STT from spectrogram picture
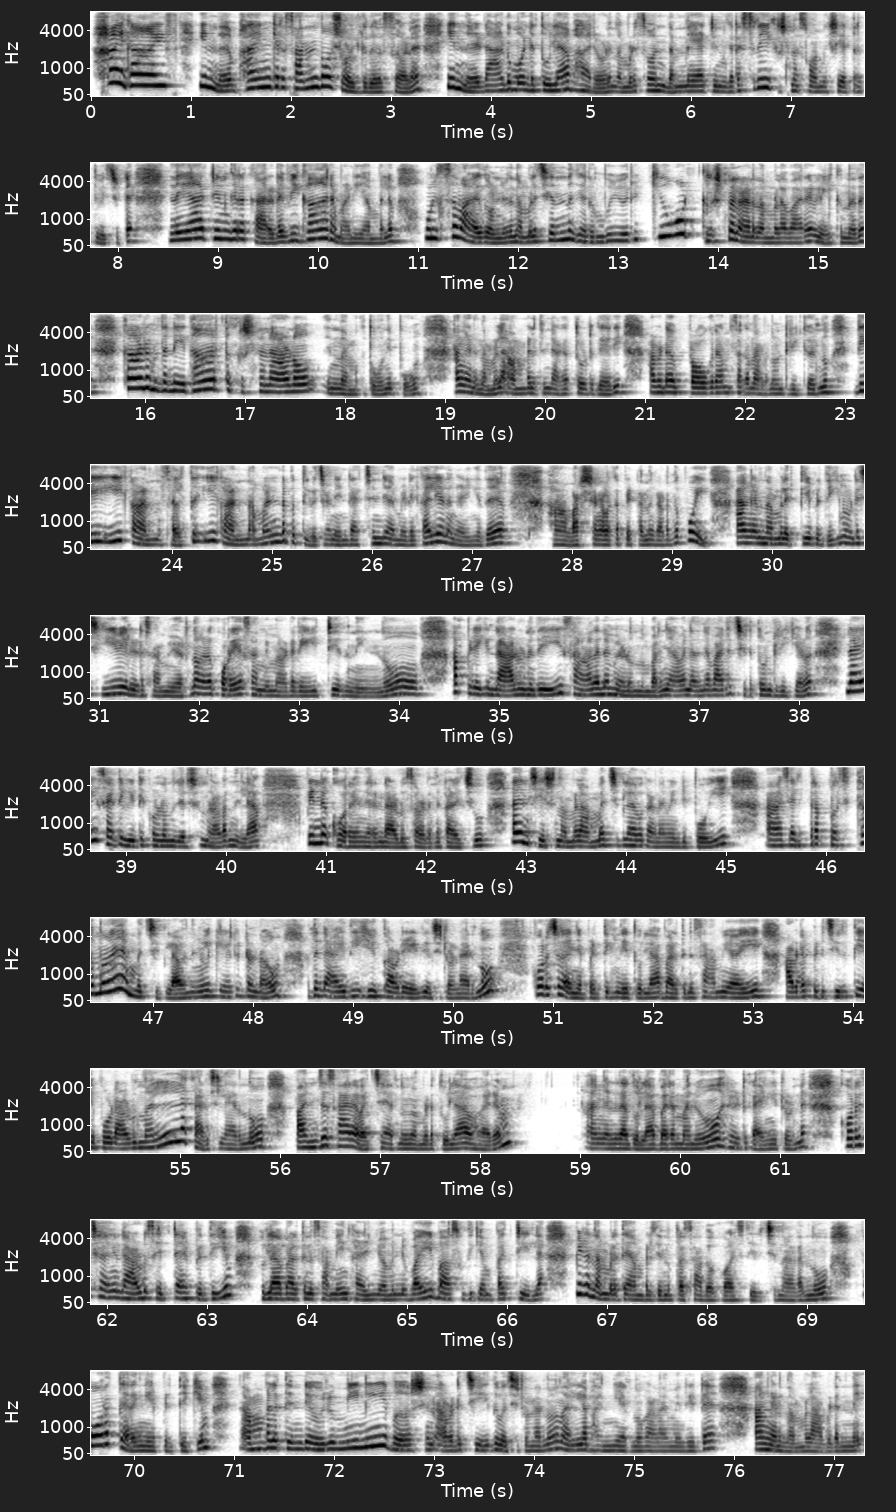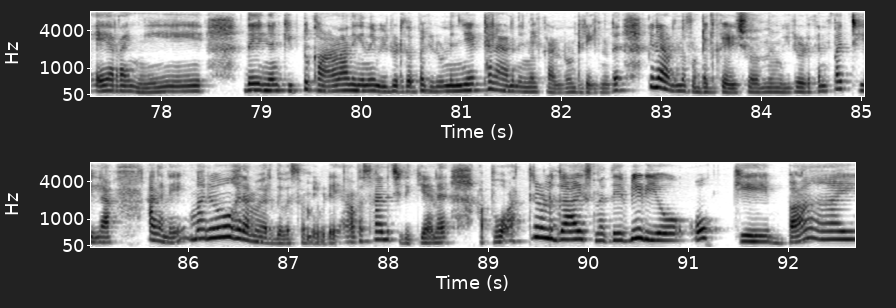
Hi guys ഇന്ന് ഭയങ്കര സന്തോഷമുള്ളൊരു ദിവസമാണ്. ഇന്ന് ഡാഡുമോന്റെ തുലാഭാരമാണ് നമ്മുടെ സ്വന്തം നെയ്യാറ്റിൻകര ശ്രീകൃഷ്ണസ്വാമി ക്ഷേത്രത്തിൽ വെച്ചിട്ട് നെയ്യാറ്റിൻകരക്കാരുടെ വികാരമാണ് ഈ അമ്പലം. ഉത്സവമായതുകൊണ്ട് നമ്മൾ ചെന്ന് കയറുമ്പോൾ ഈ ഒരു ക്യൂട്ട് കൃഷ്ണനാണ് നമ്മളെ വരവേൽക്കുന്നത്. കാണുമ്പോൾ തന്നെ യഥാർത്ഥ കൃഷ്ണനാണോ എന്ന് നമുക്ക് തോന്നിപ്പോവും. അങ്ങനെ നമ്മൾ അമ്പലത്തിന്റെ അകത്തോട്ട് കയറി അവിടെ പ്രോഗ്രാംസ് ഒക്കെ നടന്നുകൊണ്ടിരിക്കുമായിരുന്നു ദേ ഈ കാണുന്ന സ്ഥലത്ത് ഈ കാണുന്ന മണ്ഡപത്തിൽ വെച്ചാണ് എന്റെ അച്ഛന്റെ അമ്മയുടെയും കല്യാണം കഴിഞ്ഞത്. ആ വർഷങ്ങളൊക്കെ പെട്ടെന്ന് കടന്നു പോയി അങ്ങനെ നമ്മൾ എത്തിയപ്പോഴത്തേക്കും അവിടെ ശീവേലിയുടെ സമയമായിരുന്നു. അങ്ങനെ കുറേ സമയം അവിടെ വെയിറ്റ് ചെയ്ത് നിന്നു. അപ്പോഴേക്കും ഡാഡുണിത് ഈ സാധനം വേണമെന്നും പറഞ്ഞ് അവൻ അതിനെ വലിച്ചെടുത്തുകൊണ്ടിരിക്കുകയാണ് നൈസായിട്ട് വീട്ടിൽ കൊണ്ടുവന്ന് വിചാരിച്ചു നടന്നില്ല. പിന്നെ കുറേ നേരം ഡാഡൂസ് അവിടെ നിന്ന് കളിച്ചു. അതിനുശേഷം നമ്മൾ അമ്മച്ചി പ്ലാവ് കാണാൻ വേണ്ടി പോയി. ആ ചരിത്ര പ്രസിദ്ധമായ അമ്മച്ചി പ്ലാവ് നിങ്ങൾ കേട്ടിട്ടുണ്ടാകും അതിന്റെ ഐതിഹ്യമൊക്കെ അവിടെ എഴുതി വെച്ചിട്ടുണ്ടായിരുന്നു. കുറച്ച് കഴിഞ്ഞപ്പോഴത്തേക്കും ഈ തുലാഭാരത്തിന് സമയമായി അവിടെ പിടിച്ചിരുത്തിയപ്പോൾ ഡാഡു നല്ല കരച്ചിലായിരുന്നു. പഞ്ചസാര വച്ചായിരുന്നു നമ്മുടെ തുലാഭാരം. അങ്ങനെ ആ തുലാഭാരം മനോഹരമായിട്ട് കഴിഞ്ഞിട്ടുണ്ട് കുറച്ച് കഴിഞ്ഞിട്ട് അവിടെ സെറ്റായപ്പോഴത്തേക്കും തുലാഭാരത്തിന് സമയം കഴിഞ്ഞു. അവന് വൈബ് ആസ്വദിക്കാൻ പറ്റിയില്ല. പിന്നെ നമ്മളത്തെ അമ്പലത്തിൽ നിന്ന് പ്രസാദമൊക്കെ വാങ്ങിച്ച് തിരിച്ച് നടന്നു. പുറത്തിറങ്ങിയപ്പോഴത്തേക്കും അമ്പലത്തിന്റെ ഒരു മിനി വേർഷൻ അവിടെ ചെയ്ത് വെച്ചിട്ടുണ്ടായിരുന്നു. നല്ല ഭംഗിയായിരുന്നു കാണാൻ വേണ്ടിയിട്ട്. അങ്ങനെ നമ്മൾ അവിടെ നിന്ന് ഇറങ്ങി. ദേ ഞാൻ കിട്ടു കാണാതെ ഇങ്ങനെ വീഡിയോ എടുത്തപ്പോൾ കിട്ടുന്ന ഞെട്ടലാണ് നിങ്ങൾ കണ്ടുകൊണ്ടിരിക്കുന്നത്. പിന്നെ അവിടെ നിന്ന് ഫുഡൊക്കെ കഴിച്ചു? അതൊന്നും വീഡിയോ എടുക്കാൻ പറ്റിയില്ല. അങ്ങനെ മനോഹരമായ ഒരു ദിവസം ഇവിടെ അവസാനിച്ചിരിക്കുകയാണ്. അപ്പോൾ അത്രയേ ഉള്ളൂ ഗായ്സ് ഇന്നത്തെ വീഡിയോ ഓക്കെ ബായ്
